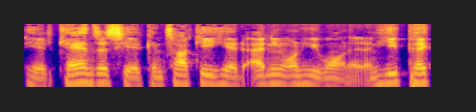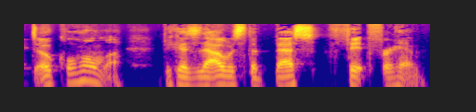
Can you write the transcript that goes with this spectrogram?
he had Kansas, he had Kentucky, he had anyone he wanted, and he picked Oklahoma because that was the best fit for him.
